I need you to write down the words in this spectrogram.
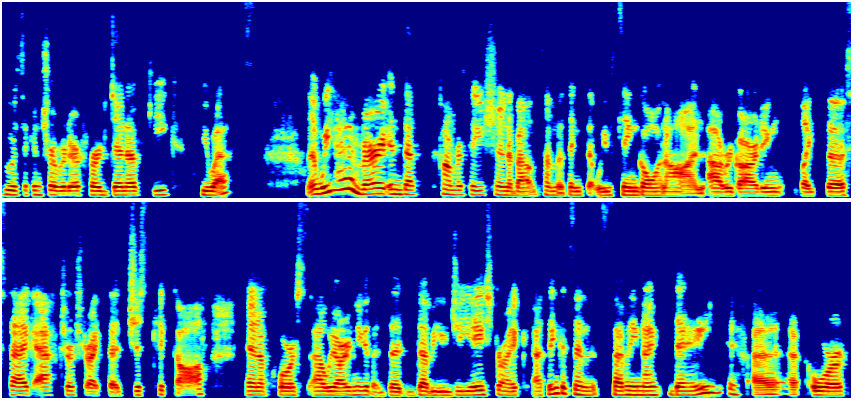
who is a contributor for Den of Geek US. And we had a very in depth conversation about some of the things that we've seen going on uh, regarding like the SAG-AFTRA strike that just kicked off. And of course, uh, we already knew that the WGA strike, I think it's in its 79th day, if uh, or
